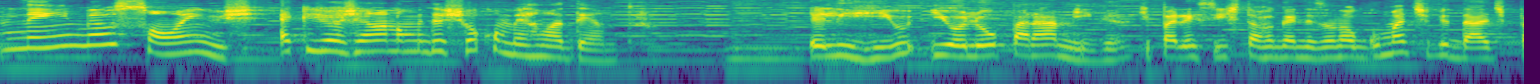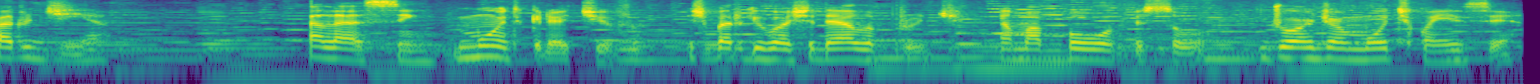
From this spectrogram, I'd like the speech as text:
Nem meus sonhos. É que Georgiana não me deixou comer lá dentro. Ele riu e olhou para a amiga, que parecia estar organizando alguma atividade para o dia. Ela é assim, muito criativa. Espero que goste dela, Prude. É uma boa pessoa. George amou te conhecer.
